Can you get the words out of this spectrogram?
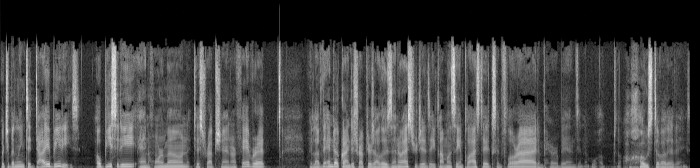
which have been linked to diabetes, obesity, and hormone disruption. Our favorite, we love the endocrine disruptors, all those xenoestrogens that you commonly see in plastics and fluoride and parabens and a host of other things.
